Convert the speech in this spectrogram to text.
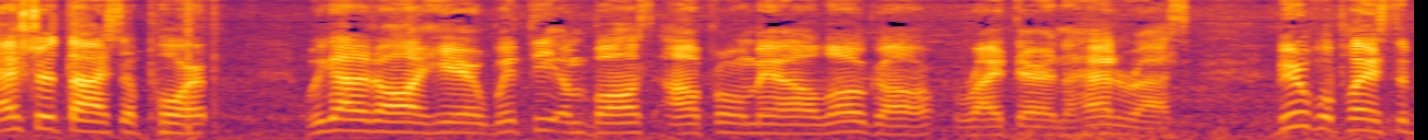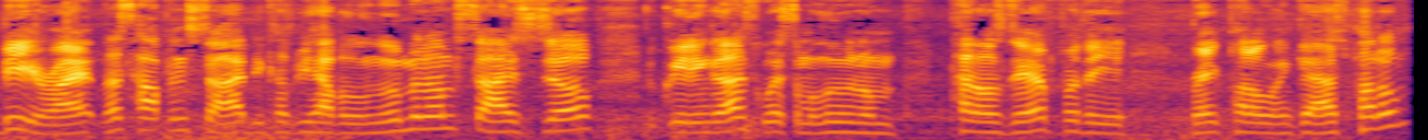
extra thigh support. We got it all here with the embossed Alfa Romeo logo right there in the headrest. Beautiful place to be, right? Let's hop inside because we have an aluminum side sill greeting us with some aluminum pedals there for the brake pedal and gas pedal.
